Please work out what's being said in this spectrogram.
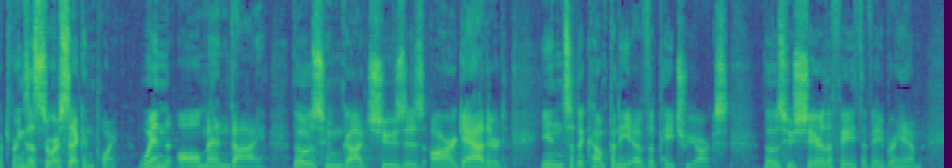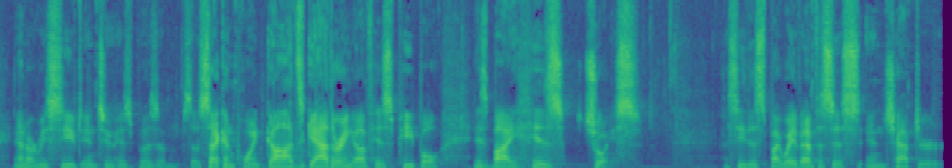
Which brings us to our second point. When all men die, those whom God chooses are gathered into the company of the patriarchs, those who share the faith of Abraham and are received into his bosom. So, second point God's gathering of his people is by his choice. I see this by way of emphasis in chapter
